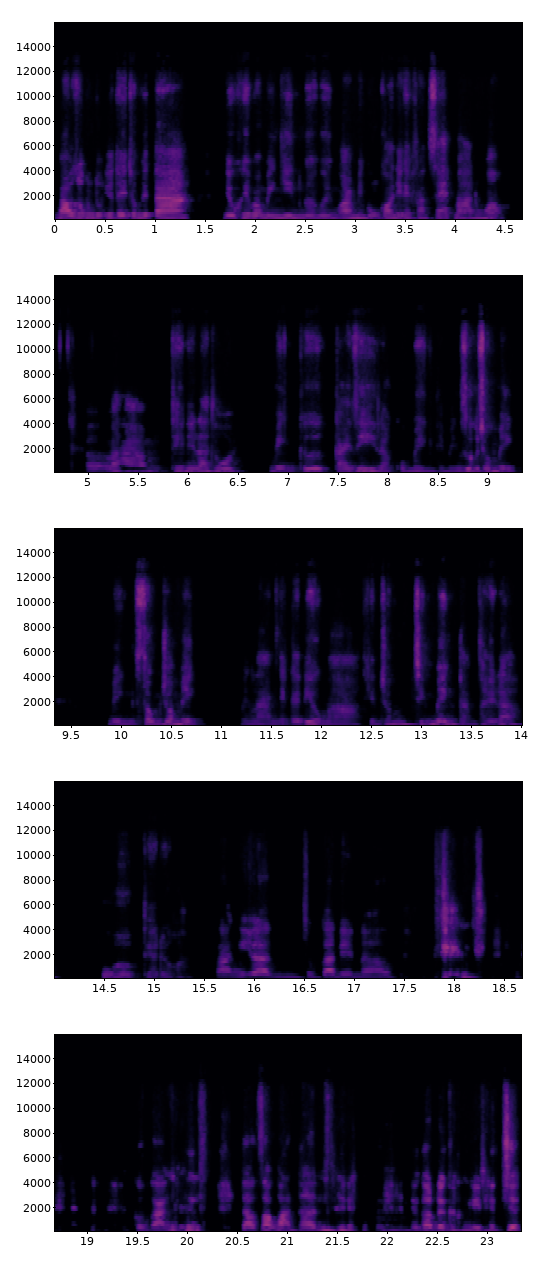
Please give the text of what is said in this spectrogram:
bao dung được như thế cho người ta. Nhiều khi mà mình nhìn người người ngoài mình cũng có những cái phán xét mà đúng không? ờ. Và thế nên là thôi, mình cứ cái gì là của mình thì mình giữ cho mình, mình sống cho mình, mình làm những cái điều mà khiến cho chính mình cảm thấy là phù hợp thì là được rồi. ta nghĩ là chúng ta nên ờ, cố gắng chăm sóc bản thân Ừ. chứ còn đừng có nghĩ đến chuyện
